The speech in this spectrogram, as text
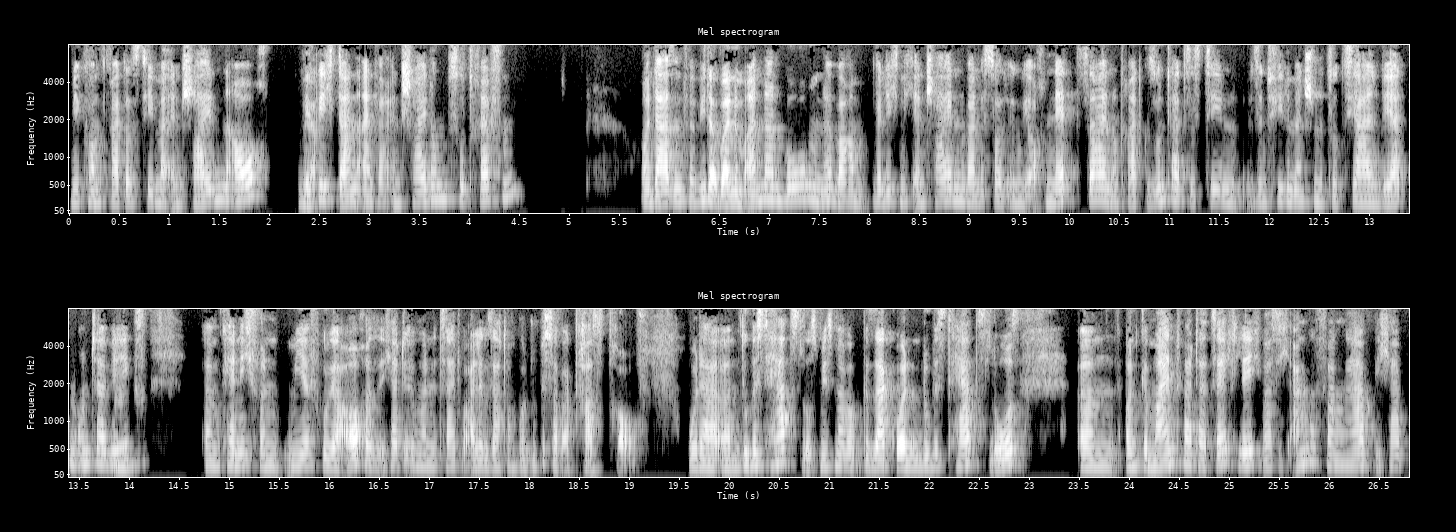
mir kommt gerade das Thema Entscheiden auch wirklich ja. dann einfach Entscheidungen zu treffen. Und da sind wir wieder bei einem anderen Bogen. Ne? Warum will ich nicht entscheiden? Weil es soll irgendwie auch nett sein. Und gerade Gesundheitssystem sind viele Menschen mit sozialen Werten unterwegs. Mhm. Ähm, Kenne ich von mir früher auch. Also ich hatte irgendwann eine Zeit, wo alle gesagt haben, boah, du bist aber krass drauf. Oder ähm, du bist herzlos. Mir ist mal gesagt worden, du bist herzlos. Ähm, und gemeint war tatsächlich, was ich angefangen habe, ich habe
